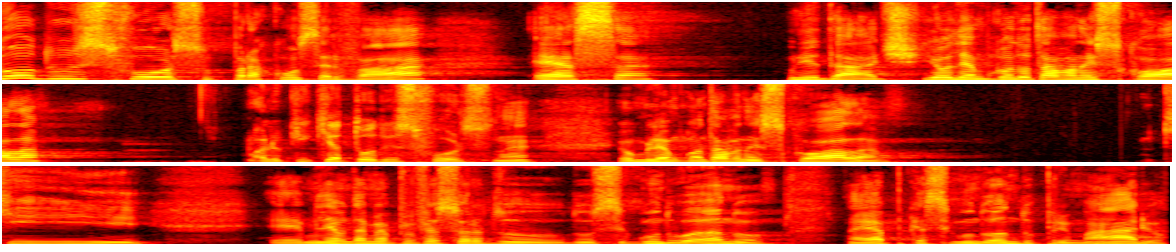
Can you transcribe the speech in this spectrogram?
todo o esforço para conservar essa unidade. E eu lembro quando eu estava na escola, olha o que é todo o esforço, né? Eu me lembro quando estava na escola, que é, me lembro da minha professora do, do, segundo ano, na época, segundo ano do primário,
